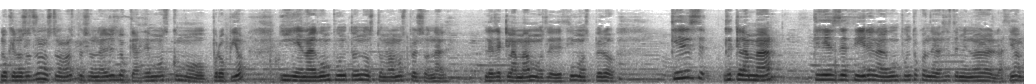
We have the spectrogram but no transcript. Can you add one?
Lo que nosotros nos tomamos personal es lo que hacemos como propio y en algún punto nos tomamos personal. Le reclamamos, le decimos, pero ¿qué es reclamar? ¿Qué es decir en algún punto cuando ya se terminó la relación?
